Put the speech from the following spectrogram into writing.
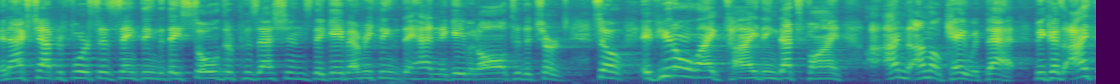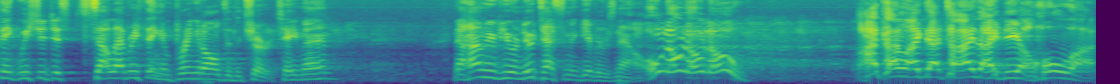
In Acts chapter 4, it says the same thing that they sold their possessions, they gave everything that they had, and they gave it all to the church. So if you don't like tithing, that's fine. I'm, I'm okay with that because I think we should just sell everything and bring it all to the church. Amen? Now, how many of you are New Testament givers now? Oh, no, no, no. I kind of like that tithe idea a whole lot.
